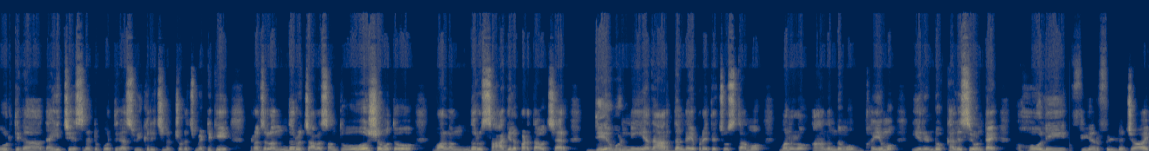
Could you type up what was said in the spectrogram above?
పూర్తిగా దహిచేసినట్టు పూర్తిగా స్వీకరించినట్టు చూడొచ్చు. మెట్టికి ప్రజలందరూ చాలా సంతోషముతో వాళ్ళందరూ సాగిల పడతా వచ్చారు. దేవుణ్ణి యథార్థంగా ఎప్పుడైతే చూస్తామో మనలో ఆనందము భయము ఈ రెండు కలిసి ఉంటాయి. హోలీ ఫియర్ ఫిల్డ్ జాయ్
